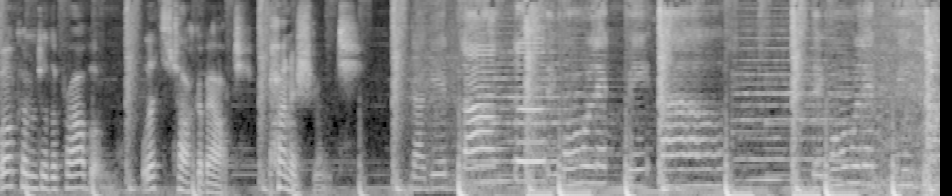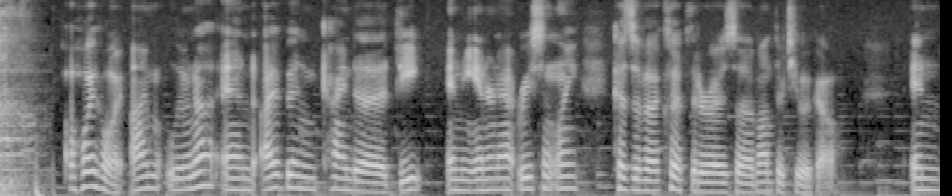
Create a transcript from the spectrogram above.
Welcome to the problem. Let's talk about punishment. Now get locked up, they won't let me out. They won't let me out. Ahoy hoy, I'm Luna, and I've been kinda deep in the internet recently because of a clip that arose a month or two ago. In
